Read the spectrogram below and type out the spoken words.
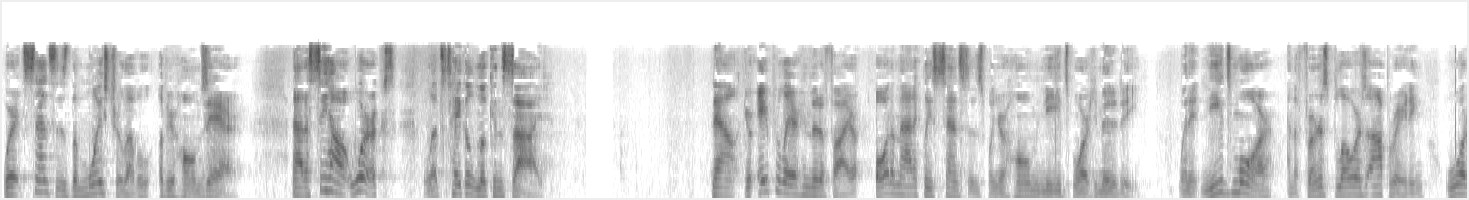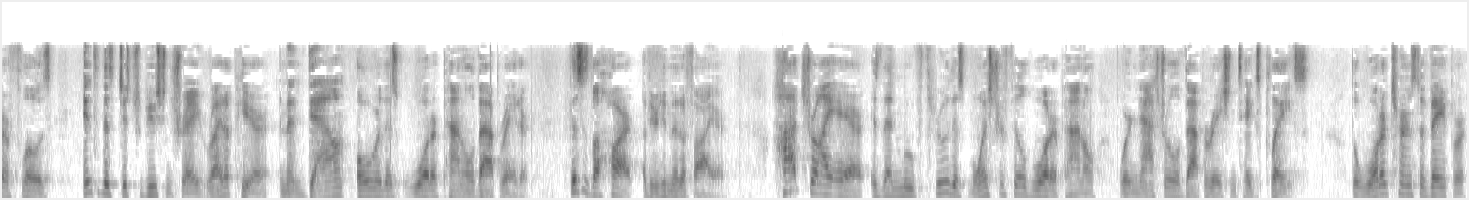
where it senses the moisture level of your home's air. Now to see how it works, let's take a look inside. Now, your Aprilaire humidifier automatically senses when your home needs more humidity. When it needs more and the furnace blower is operating, water flows into this distribution tray right up here and then down over this water panel evaporator. This is the heart of your humidifier. Hot, dry air is then moved through this moisture-filled water panel where natural evaporation takes place. The water turns to vapor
